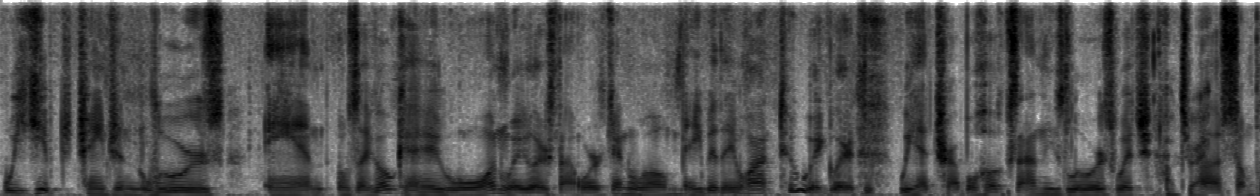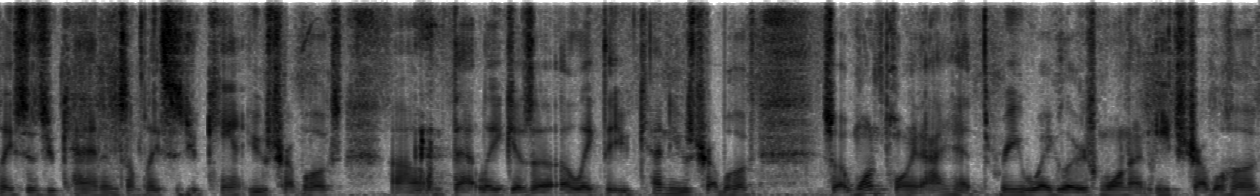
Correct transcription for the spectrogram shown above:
we keep changing lures. And I was like, okay, one wiggler's not working. Well, maybe they want two wigglers. We had treble hooks on these lures, which right. uh, some places you can and some places you can't use treble hooks. Um, that lake is a, a lake that you can use treble hooks. So at one point, I had three wigglers, one on each treble hook.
